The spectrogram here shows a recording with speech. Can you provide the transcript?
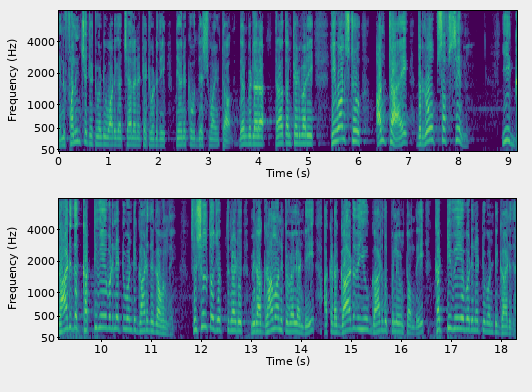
నేను ఫలించేటటువంటి వాడిగా చేయాలనేటటువంటిది దేవుని యొక్క ఉద్దేశం అయి ఉంటుంది. దేవుని బిడ్డారా తర్వాత అంటాడు మరి he wants to untie the ropes of sin ఈ గాడిద కట్టివేయబడినటువంటి గాడిదగా ఉంది. శిష్యులతో చెప్తున్నాడు మీరు ఆ గ్రామానికి వెళ్ళండి. అక్కడ గాడిదయు గాడిద పిల్ల ఉంటుంది. కట్టివేయబడినటువంటి గాడిద.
